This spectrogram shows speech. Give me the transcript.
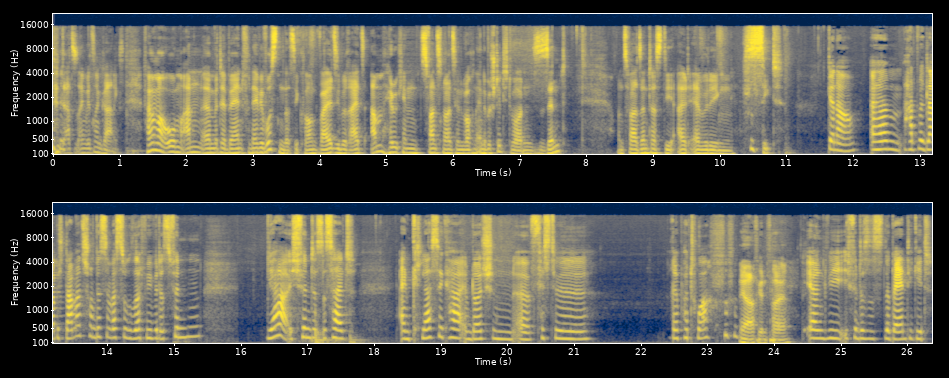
Dazu sagen wir jetzt noch gar nichts. Fangen wir mal oben an äh, mit der Band, von der wir wussten, dass sie kommt, weil sie bereits am Hurricane 2019 Wochenende bestätigt worden sind. Und zwar sind das die altehrwürdigen Seed. Genau. Ähm, hatten wir, glaube ich, damals schon ein bisschen was zu gesagt, wie wir das finden. Ja, ich finde, es ist halt ein Klassiker im deutschen äh, Festival-Repertoire. Ja, auf jeden Fall. Irgendwie, ich finde, das ist eine Band, die geht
